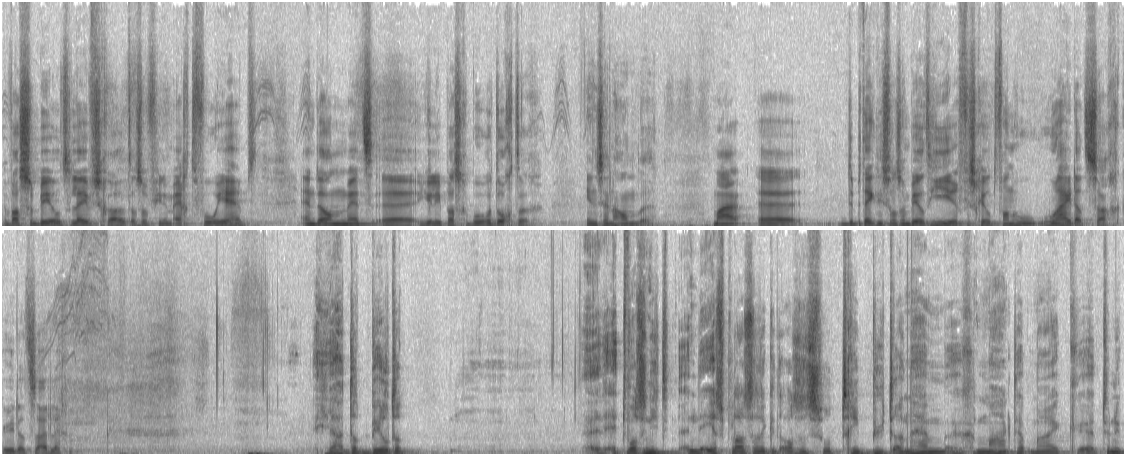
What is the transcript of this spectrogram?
Een wassen beeld, levensgroot, alsof je hem echt voor je hebt. En dan met jullie pasgeboren dochter in zijn handen. Maar de betekenis van zo'n beeld hier verschilt van hoe, hoe hij dat zag. Kun je dat eens uitleggen? Ja, dat beeld dat, het was niet in de eerste plaats dat ik het als een soort tribuut aan hem uh, gemaakt heb. Maar ik, uh, toen ik,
